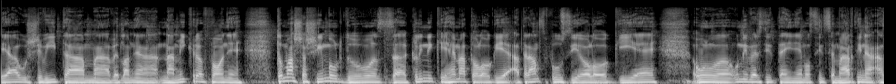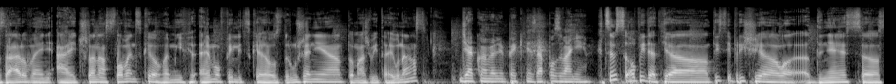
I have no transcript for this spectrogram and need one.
Ja už vítam vedľa mňa na mikrofóne Tomáša Šimurdu z kliniky hematológie a transfúziológie Univerzitnej nemocnice Martina a zároveň aj člena Slovenského hemofilického združenia. Tomáš, vítaj u nás. Ďakujem veľmi pekne za pozvanie. Chcem sa opýtať, ty si prišiel dnes 17.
